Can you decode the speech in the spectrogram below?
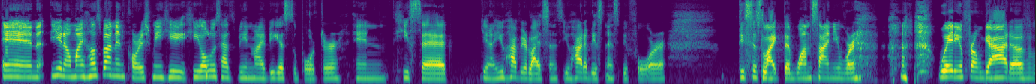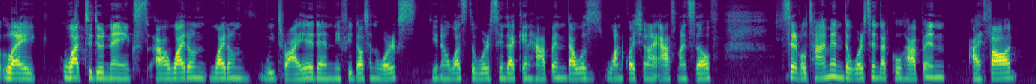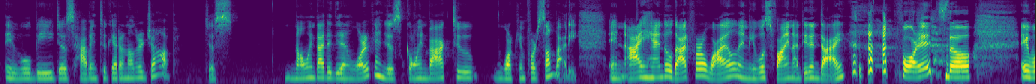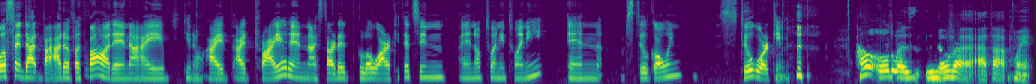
And you know my husband encouraged me. He he always has been my biggest supporter and he said you know you have your license. You had a business before. This is like the one sign you were waiting from God of like what to do next. Uh, why don't why don't we try it? And if it doesn't work, you know, what's the worst thing that can happen? That was one question I asked myself several times. And the worst thing that could happen, I thought it will be just having to get another job, just knowing that it didn't work and just going back to working for somebody. And I handled that for a while and it was fine. I didn't die for it. So it wasn't that bad of a thought. And I, you know, I I tried it and I started Glow Architects in end of 2020 and I'm still going, still working. How old was Nova at that point?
